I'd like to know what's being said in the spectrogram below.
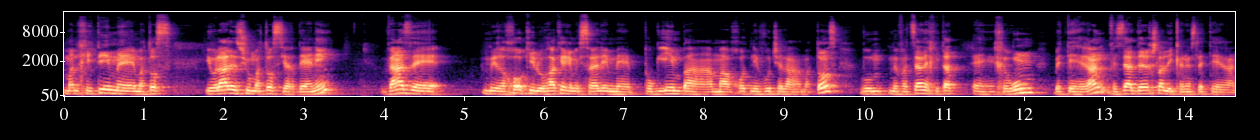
מנחיתים אה, מטוס, היא עולה על איזשהו מטוס ירדני, ואז אה, מרחוק כאילו האקרים ישראלים אה, פוגעים במערכות ניווט של המטוס, והוא מבצע נחיתת אה, חירום בטהרן, וזה הדרך שלה להיכנס לטהרן.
